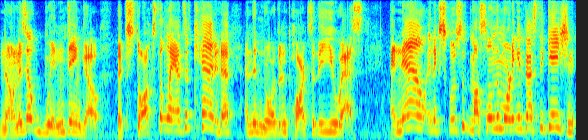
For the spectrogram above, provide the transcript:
known as a Wendigo that stalks the lands of Canada and the northern parts of the U.S. And now, an exclusive Muscle in the Morning investigation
